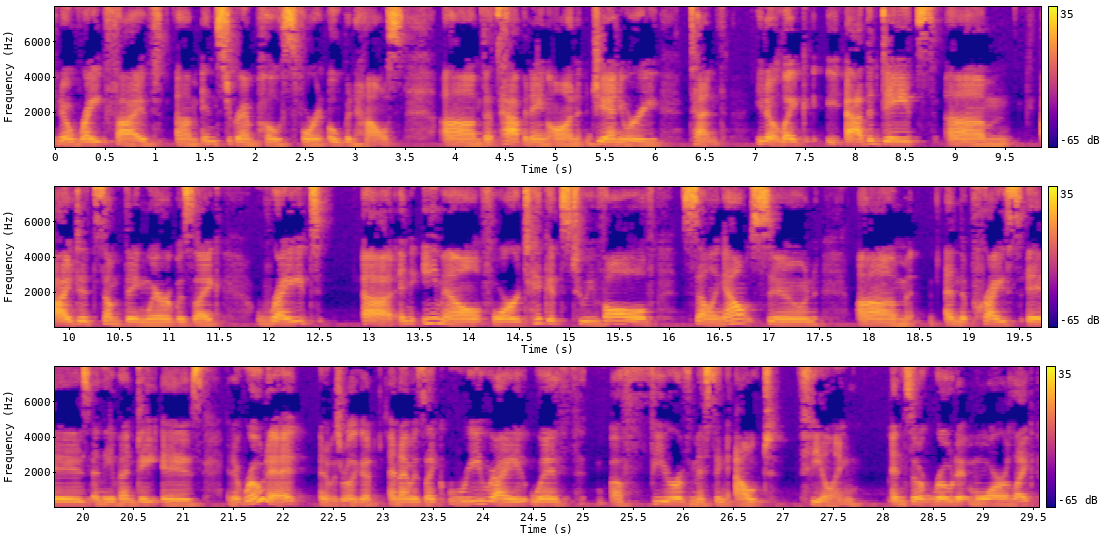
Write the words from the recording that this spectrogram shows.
you know, write five um, Instagram posts for an open house um, that's happening on January 10th. You know, like add the dates. Um, I did something where it was like, write uh, an email for tickets to Evolve selling out soon. Um, and the price is, and the event date is, and it wrote it, and it was really good. And I was like, rewrite with a fear of missing out feeling. And so it wrote it more like,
